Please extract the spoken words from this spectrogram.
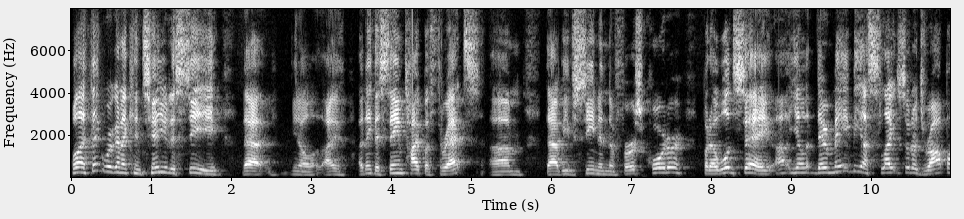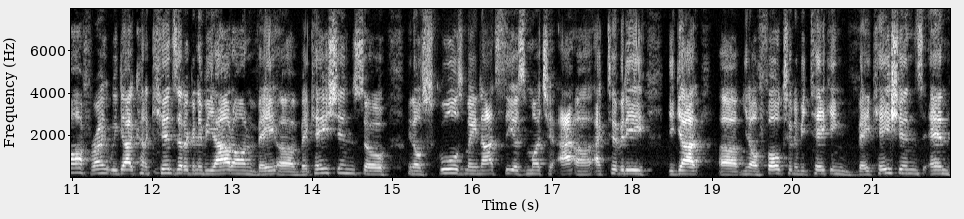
Well, I think we're going to continue to see that, you know, I, I think the same type of threats um, that we've seen in the first quarter. But I would say, uh, you know, there may be a slight sort of drop off, right? We got kind of kids that are going to be out on va uh, vacation. So, you know, schools may not see as much uh, activity. You got, uh, you know, folks going to be taking vacations. And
